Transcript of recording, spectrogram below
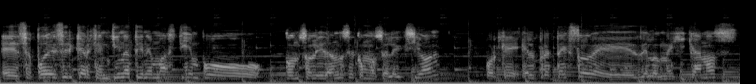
eh, se puede decir que Argentina tiene más tiempo consolidándose como selección porque el pretexto de, los mexicanos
